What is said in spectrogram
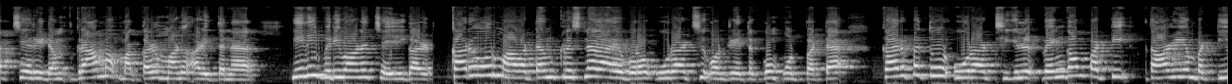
ஆட்சியரிடம் கிராம மக்கள் மனு அளித்தனர். இனி விரிவான செய்திகள். கரூர் மாவட்டம் கிருஷ்ணராயபுரம் ஊராட்சி ஒன்றியத்துக்கும் உட்பட்ட கருப்பத்தூர் ஊராட்சியில் வெங்காம்பட்டி தாழியம்பட்டி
